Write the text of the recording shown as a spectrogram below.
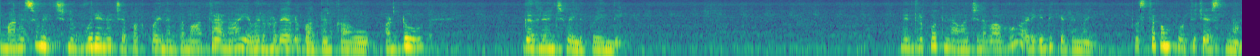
మనసు విడిచి నువ్వు నేను చెప్పకపోయినంత మాత్రాన ఎవరి హృదయాలు బద్దలు కావు అంటూ గది నుంచి వెళ్ళిపోయింది. నిద్రపోతున్నావా చిన్నబాబు అడిగింది కిరణమై పుస్తకం పూర్తి చేస్తున్నా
